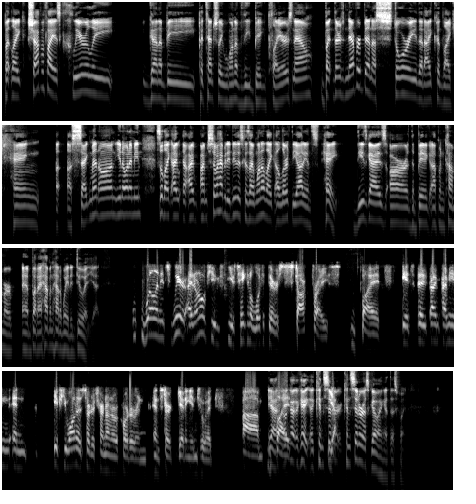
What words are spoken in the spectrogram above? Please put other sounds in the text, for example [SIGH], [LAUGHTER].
but like Shopify is clearly gonna be potentially one of the big players now. But there's never been a story that I could like hang a, segment on. You know what I mean? So like I, I I'm so happy to do this because I want to like alert the audience. Hey, these guys are the big up and comer, uh, but I haven't had a way to do it yet. Well, and it's weird. I don't know if you've you've taken a look at their stock price, but it's I, I mean, and if you want to sort of turn on a recorder and, and start getting into it. Um, yeah. But, okay. okay. Uh, consider yeah. consider us going at this point.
